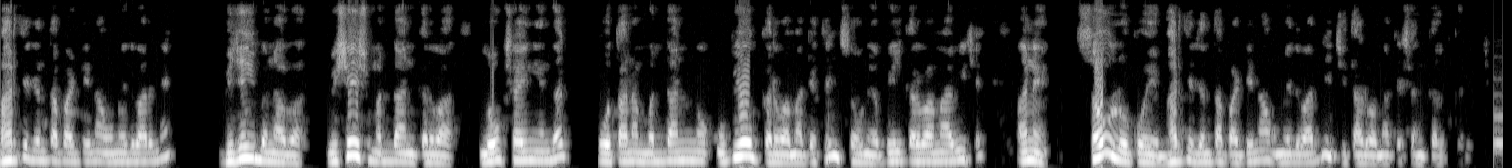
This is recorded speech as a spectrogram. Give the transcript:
ભારતીય જનતા પાર્ટીના ઉમેદવારને વિજયી બનાવવા, વિશેષ મતદાન કરવા, લોકશાહીની અંદર પોતાના મતદાનનો ઉપયોગ કરવા માટે થઈને સૌને અપીલ કરવામાં આવી છે અને સૌ લોકોએ ભારતીય જનતા પાર્ટીના ઉમેદવારને જીતાડવા માટે સંકલ્પ કર્યો છે.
